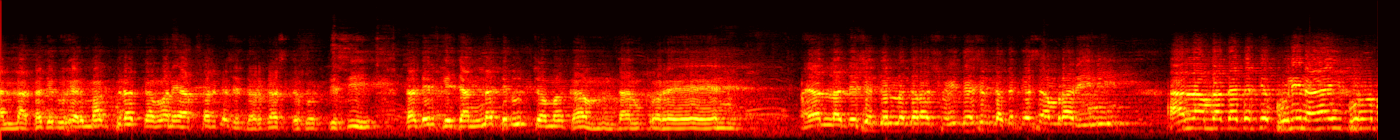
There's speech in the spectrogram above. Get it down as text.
আল্লাহ তাদের রুহের মাগফিরাত কামানে আপনার কাছে দরখাস্ত করতেছি, তাদেরকে জান্নাতের উচ্চ মাকাম দান করেন। আল্লাহ, দেশের জন্য যারা শহীদ হয়েছেন, তাদের কাছে আমরা ঋণী। আল্লাহ, আমরা তাদেরকে ভুলি নাই ভুলব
